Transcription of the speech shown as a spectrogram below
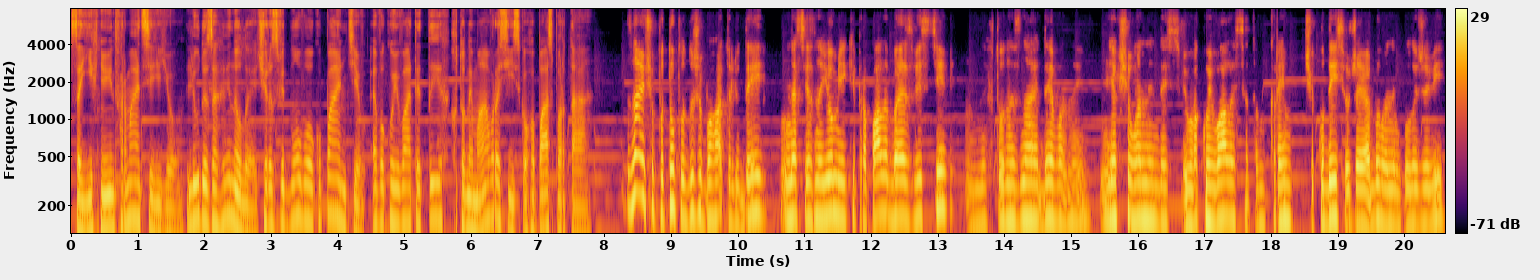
За їхньою інформацією, люди загинули через відмову окупантів евакуювати тих, хто не мав російського паспорта. Знаю, що потопло дуже багато людей. У нас є знайомі, які пропали безвісті. Ніхто не знає, де вони. Якщо вони десь евакуювалися, там Крим чи кудись уже, аби вони були живі.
